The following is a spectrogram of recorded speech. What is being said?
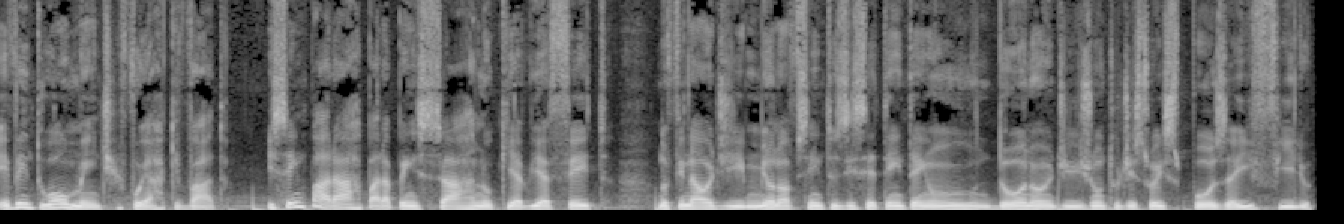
eventualmente foi arquivado. E sem parar para pensar no que havia feito, no final de 1971, Donald, junto de sua esposa e filho,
